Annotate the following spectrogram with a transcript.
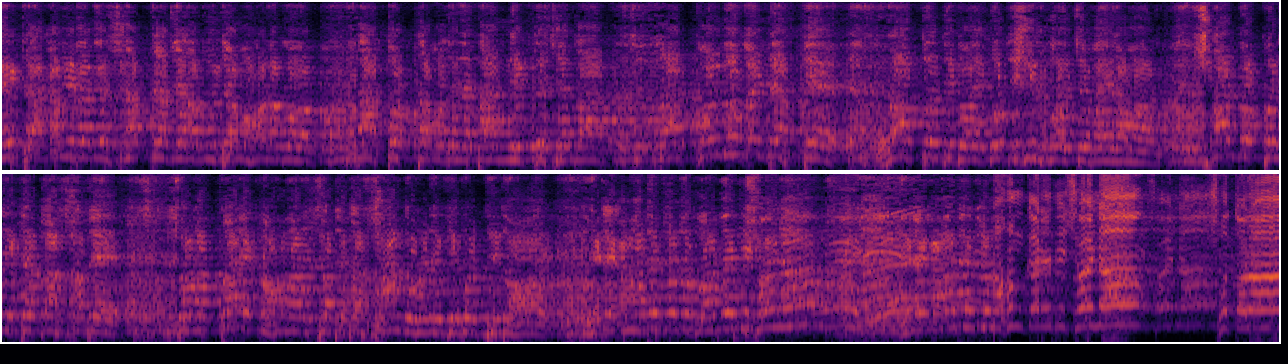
এই ঢাকা বিভাগের সাতটা জেলা, দুইটা মহানগর। তার তত্ত্বাবধানে, তার নির্দেশে, তার তার কর্মকাণ্ডে আজকে রাজনৈতিক গতিশীল হয়েছে ভাইয়ের আমার। সার্বক্ষণিক তার সাথে জনাব তারেক অহংকারের বিষয় না? সুতরাং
